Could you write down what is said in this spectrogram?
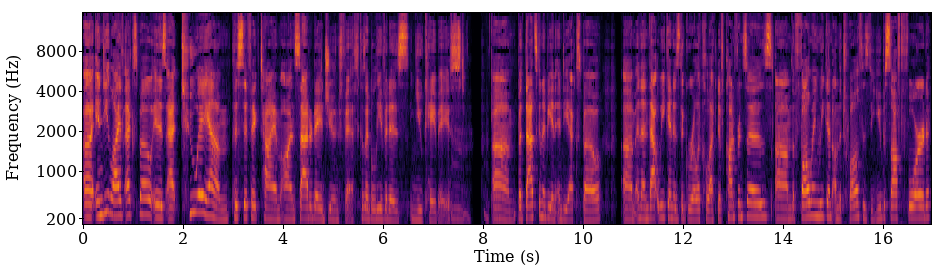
uh indie live expo is at 2 a.m pacific time on saturday june 5th because i believe it is uk based Mm, um, but that's going to be an indie expo. Um, and then that weekend is the Guerrilla Collective conferences. Um, the following weekend on the 12th is the Ubisoft Forward.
